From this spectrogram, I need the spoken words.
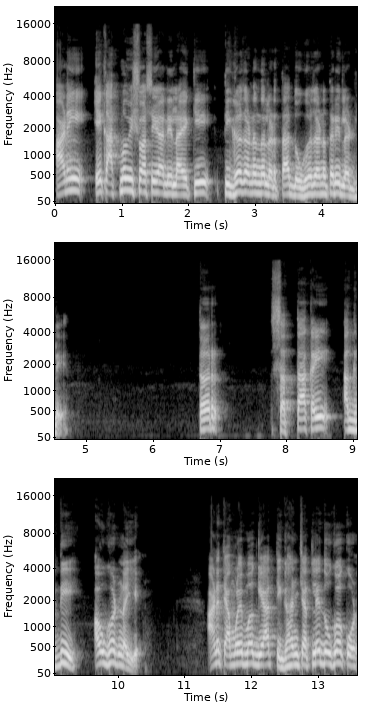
आणि एक आत्मविश्वासही आलेला आहे की तिघं जण न लढता दोघं जण तरी लढले. तर सत्ता काही अगदी अवघड नाहीये. आणि त्यामुळे मग या तिघांच्यातले दोघं कोण?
